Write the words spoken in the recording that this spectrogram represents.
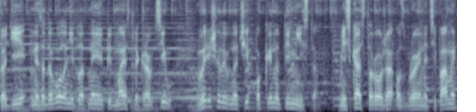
Тоді незадоволені платнею підмайстри кравців вирішили вночі покинути місто. Міська сторожа, озброєна ціпами,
